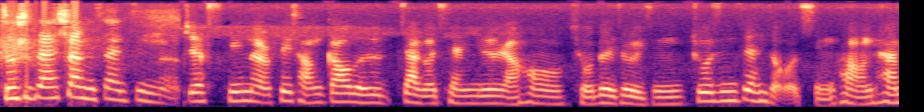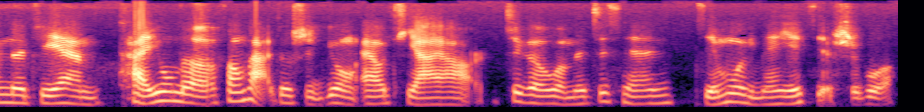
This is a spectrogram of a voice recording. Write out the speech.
就是在上个赛季呢，Jeff Skinner 非常高的价格签约，然后球队就已经捉襟见肘的情况。他们的 GM 采用的方法就是用 LTIR，这个我们之前节目里面也解释过。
